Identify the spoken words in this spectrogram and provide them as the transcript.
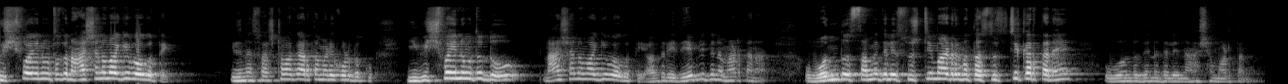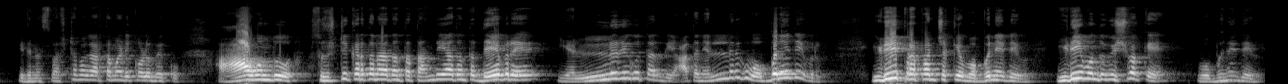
ವಿಶ್ವ ಎನ್ನುವಂಥದ್ದು ನಾಶನವಾಗಿ ಹೋಗುತ್ತೆ. ಇದನ್ನು ಸ್ಪಷ್ಟವಾಗಿ ಅರ್ಥ ಮಾಡಿಕೊಳ್ಬೇಕು. ಈ ವಿಶ್ವ ಎನ್ನುವಂಥದ್ದು ನಾಶನವಾಗಿ ಹೋಗುತ್ತೆ. ಅಂದರೆ ದೇವ್ರ ಇದನ್ನು ಮಾಡ್ತಾನೆ? ಒಂದು ಸಮಯದಲ್ಲಿ ಸೃಷ್ಟಿ ಮಾಡಿರುವಂಥ ಸೃಷ್ಟಿಕರ್ತನೆ ಒಂದು ದಿನದಲ್ಲಿ ನಾಶ ಮಾಡ್ತಾನೆ. ಇದನ್ನು ಸ್ಪಷ್ಟವಾಗಿ ಅರ್ಥ ಮಾಡಿಕೊಳ್ಳಬೇಕು ಆ ಒಂದು ಸೃಷ್ಟಿಕರ್ತನಾದಂಥ ತಂದೆಯಾದಂಥ ದೇವರೇ ಎಲ್ಲರಿಗೂ ತಂದೆ. ಆತನೆಲ್ಲರಿಗೂ ಒಬ್ಬನೇ ದೇವರು. ಇಡೀ ಪ್ರಪಂಚಕ್ಕೆ ಒಬ್ಬನೇ ದೇವರು. ಇಡೀ ಒಂದು ವಿಶ್ವಕ್ಕೆ ಒಬ್ಬನೇ ದೇವರು.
